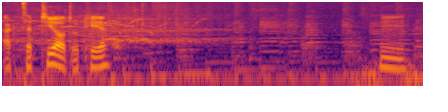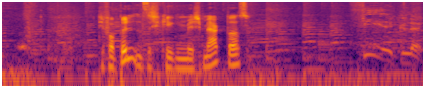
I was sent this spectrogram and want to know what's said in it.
Akzeptiert, okay. Hm. Die verbünden sich gegen mich, merkt das? Viel Glück.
